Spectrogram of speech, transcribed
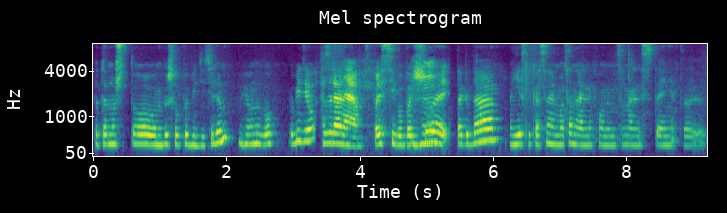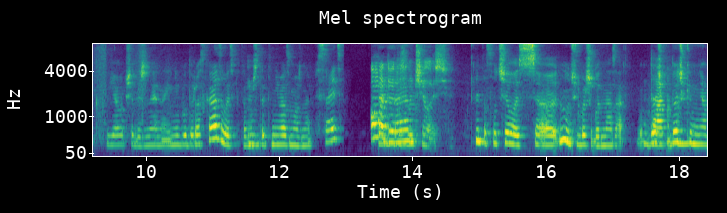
потому что он вышел победителем, и он его победил. Поздравляю. Спасибо большое. Угу. Тогда, если касаемо эмоциональный фон, эмоциональное состояние, то я вообще даже, наверное, не буду рассказывать, потому угу. что это невозможно описать. Каком году это случилось? Это случилось, э, ну, чуть больше года назад. Вот дочь, дочке у меня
